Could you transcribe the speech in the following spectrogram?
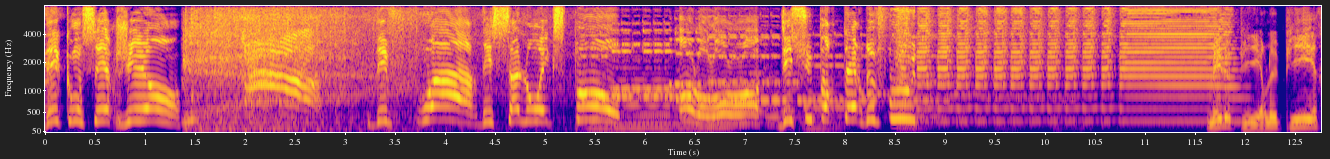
Des concerts géants. Des foires, des salons expo. Oh là là là. Des supporters de foot. Mais le pire, le pire,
